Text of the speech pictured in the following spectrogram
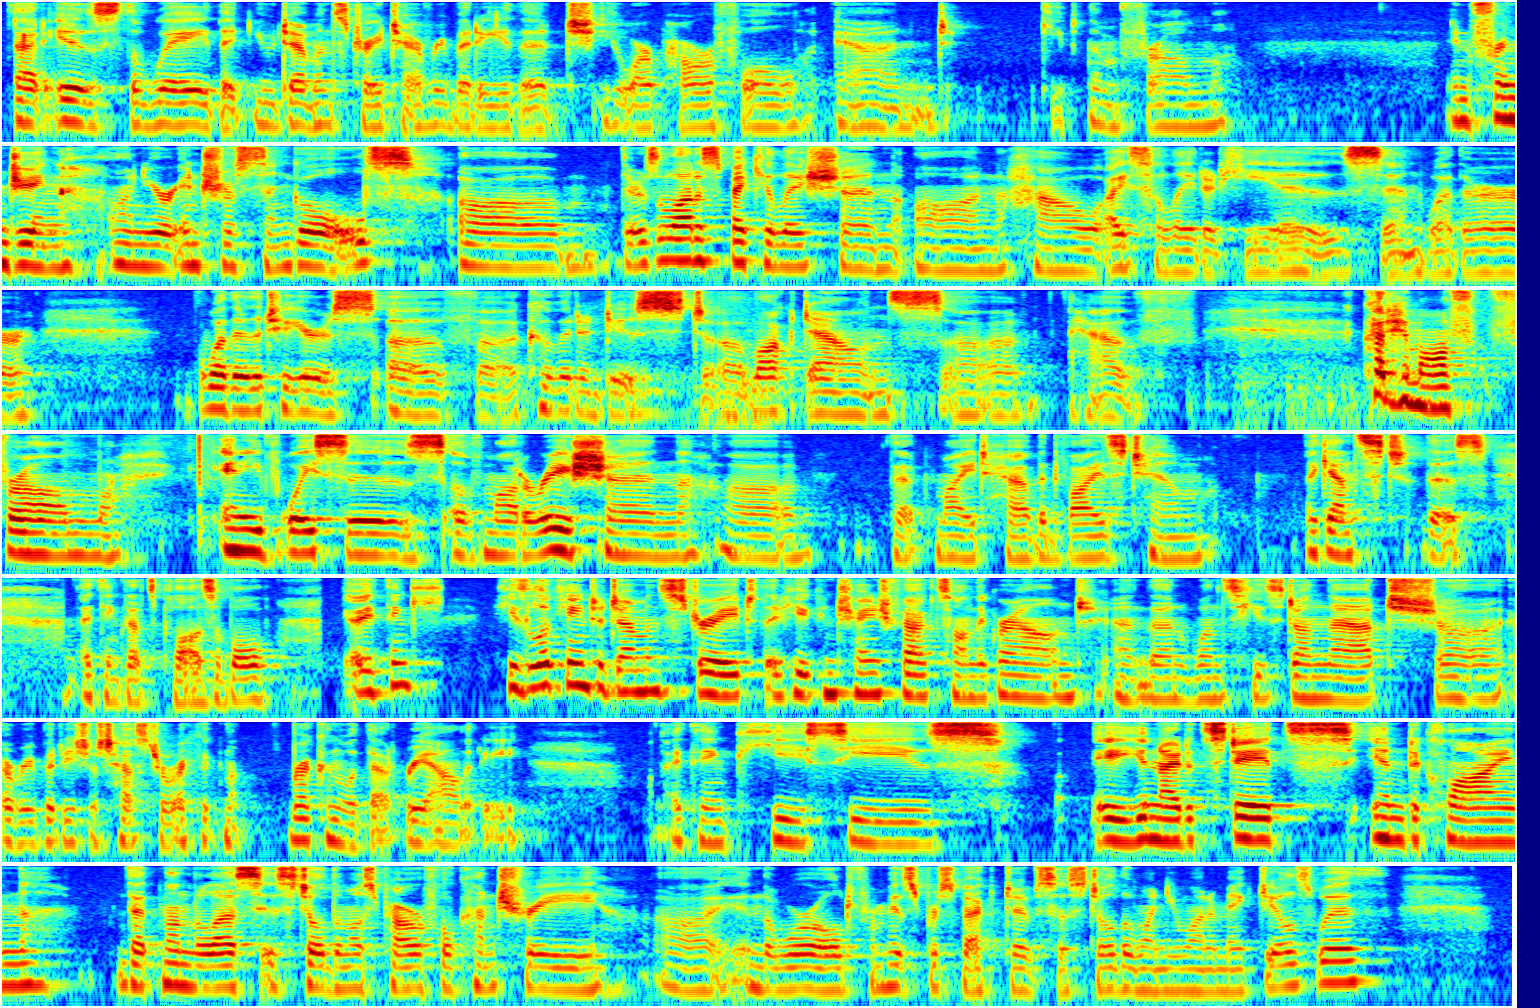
that is the way that you demonstrate to everybody that you are powerful and keep them from infringing on your interests and goals. Um, there's a lot of speculation on how isolated he is and whether whether the two years of uh, COVID-induced uh, lockdowns uh, have cut him off from any voices of moderation uh, that might have advised him against this. I think that's plausible. I think he's looking to demonstrate that he can change facts on the ground, and then once he's done that, uh, everybody just has to reckon, reckon with that reality. I think he sees a United States in decline that nonetheless is still the most powerful country uh, in the world from his perspective, so still the one you want to make deals with.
